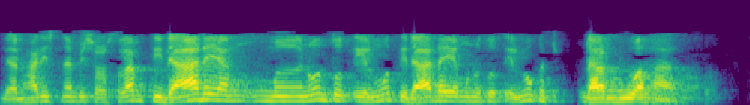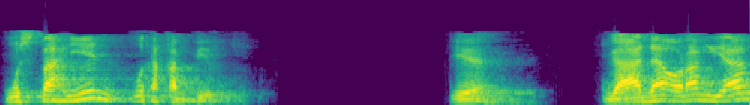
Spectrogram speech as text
Dan hadis Nabi SAW tidak ada yang menuntut ilmu, tidak ada yang menuntut ilmu dalam dua hal. Mustahin, mutakabbir. Iya. Yeah. Gak ada orang yang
